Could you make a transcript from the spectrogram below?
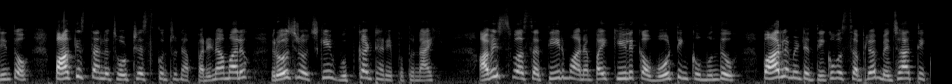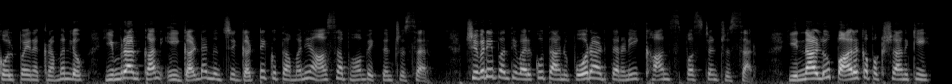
దీంతో పాకిస్తాన్లో చోటు చేసుకుంటున్న పరిణామాలు రోజురోజుకి ఉత్కంఠ రేపుతున్నాయి అవిశ్వాస తీర్మానంపై కీలక ఓటింగ్కు ముందు పార్లమెంటు దిగువ సభలో మెజార్టీ కోల్పోయిన క్రమంలో ఇమ్రాన్ ఖాన్ ఈ గండ నుంచి గట్టెక్కుతామని ఆశాభావం వ్యక్తం చేశారు. చివరి పంతి వరకు తాను పోరాడతానని ఖాన్ స్పష్టం చేశారు. ఇన్నాళ్ళు పాలకపక్షానికి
